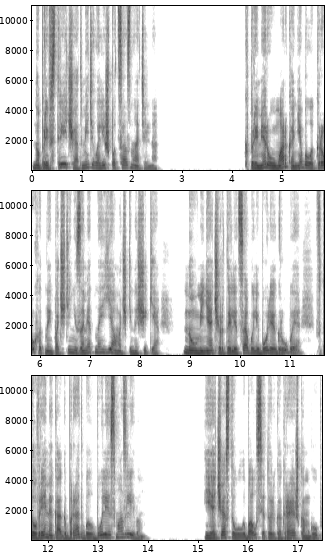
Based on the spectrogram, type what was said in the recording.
но при встрече отметила лишь подсознательно. К примеру, у Марка не было крохотной, почти незаметной ямочки на щеке, но у меня черты лица были более грубые, в то время как брат был более смазливым. Я часто улыбался только краешком губ,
